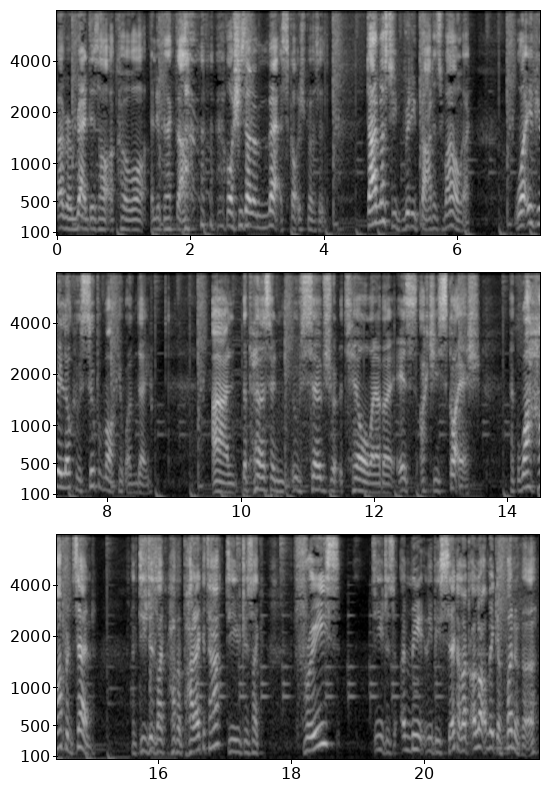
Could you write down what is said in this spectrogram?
ever read this article or anything like that, or she's ever met a Scottish person that must be really bad as well. Like, what if you're a local supermarket one day and the person who serves you at the till or whatever is actually Scottish? Like, what happens then? Like, do you just like have a panic attack? Do you just like freeze? Do you just immediately be sick? I'm, like, I'm not making fun of her.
